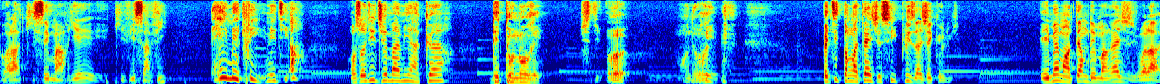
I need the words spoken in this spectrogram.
voilà, qui s'est marié, qui vit sa vie. Et il m'écrit, il me dit, ah, aujourd'hui Dieu m'a mis à cœur de t'honorer. Je dis, oh, honorer Petite parenthèse, je suis plus âgé que lui. Et même en termes de mariage, voilà.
